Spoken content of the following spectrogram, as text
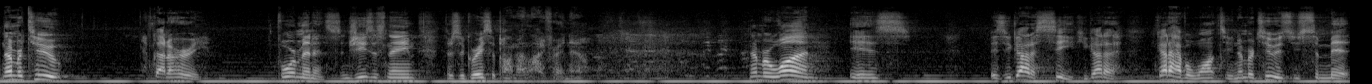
Number two, I've got to hurry. Four minutes. In Jesus' name, there's a grace upon my life right now. Number one is, is you got to seek. You got to you got to have a want to. Number two is you submit.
